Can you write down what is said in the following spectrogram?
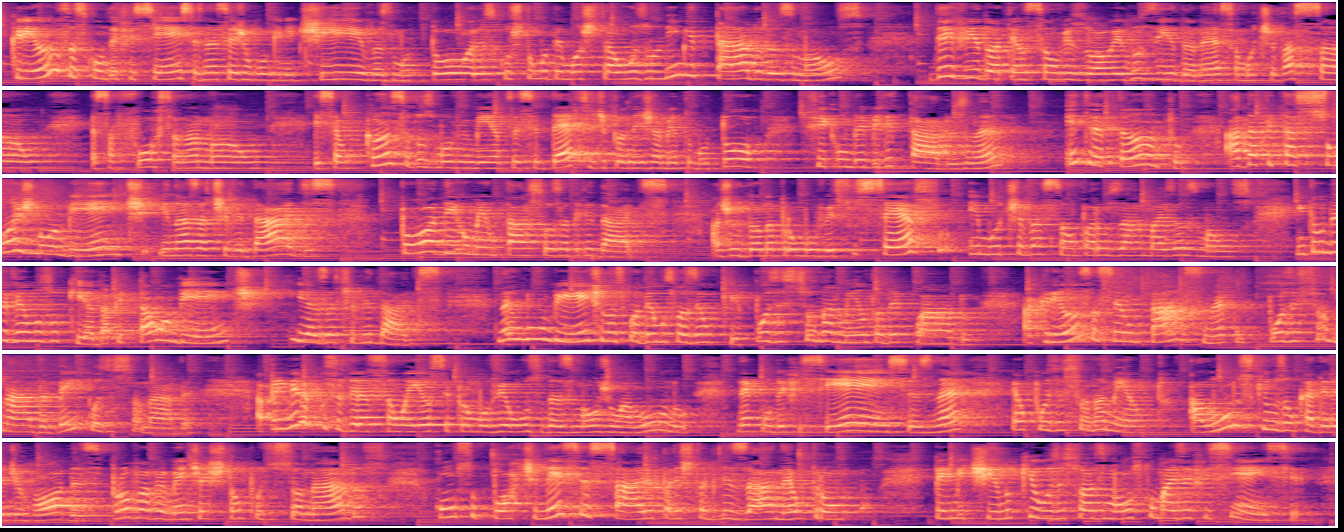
Crianças com deficiências, né, sejam cognitivas, motoras, costumam demonstrar o uso limitado das mãos devido à atenção visual reduzida, né? essa motivação, essa força na mão, esse alcance dos movimentos, esse déficit de planejamento motor ficam debilitados. Né? Entretanto, adaptações no ambiente e nas atividades podem aumentar suas habilidades, ajudando a promover sucesso e motivação para usar mais as mãos. Então devemos o que? Adaptar o ambiente e as atividades. Né, no ambiente nós podemos fazer o que? Posicionamento adequado. A criança sentar-se né, posicionada, bem posicionada. A primeira consideração aí ao se promover o uso das mãos de um aluno né, com deficiências né, é o posicionamento. Alunos que usam cadeira de rodas provavelmente já estão posicionados com o suporte necessário para estabilizar né, o tronco, permitindo que use suas mãos com mais eficiência.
